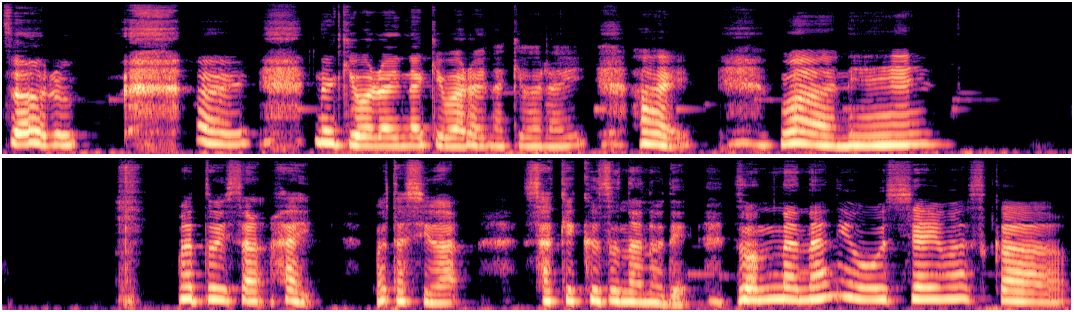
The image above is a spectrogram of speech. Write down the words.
ザル。はい。泣き笑い、泣き笑い、泣き笑い。はい。まあね。まといさん、はい。私は酒くずなので、そんな何をおっしゃいますか。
